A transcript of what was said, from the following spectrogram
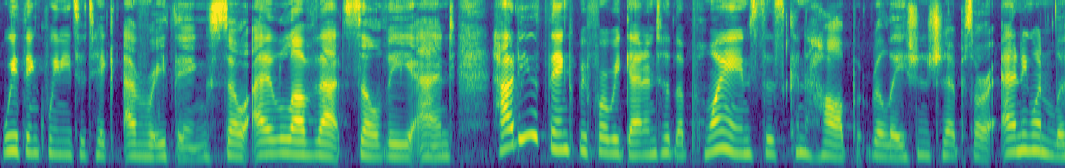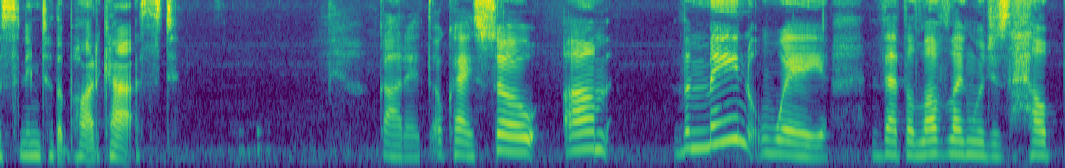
we think we need to take everything. So I love that, Sylvie. And how do you think, before we get into the points, this can help relationships or anyone listening to the podcast? Got it. Okay. So, um, the main way that the love languages help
